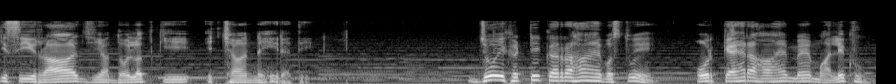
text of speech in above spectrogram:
किसी राज या दौलत की इच्छा नहीं रहती। जो इकट्ठी कर रहा है वस्तुएँ और कह रहा है मैं मालिक हूँ,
